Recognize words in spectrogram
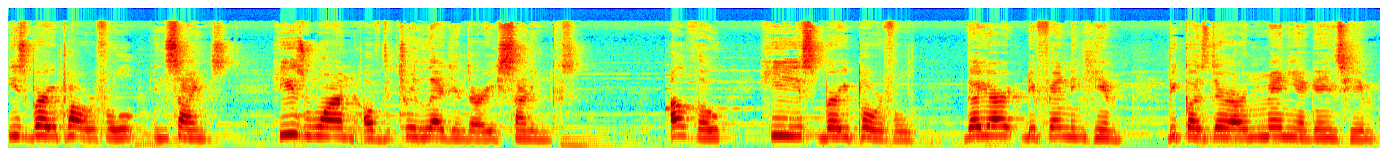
is very powerful in science he is one of the three legendary Sannins. Although he is very powerful, they are defending him because there are many against him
